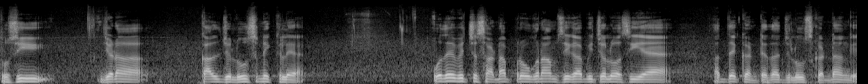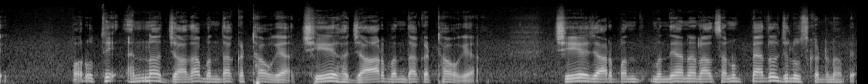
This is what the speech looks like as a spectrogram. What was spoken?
ਤੁਸੀਂ ਜਿਹੜਾ ਕੱਲ ਜਲੂਸ ਨਿਕਲਿਆ, ਉਹਦੇ ਵਿੱਚ ਸਾਡਾ ਪ੍ਰੋਗਰਾਮ ਸੀਗਾ ਵੀ ਚਲੋ ਅਸੀਂ ਇਹ ਅੱਧੇ ਘੰਟੇ ਦਾ ਜਲੂਸ ਕੱਢਾਂਗੇ, ਪਰ ਉੱਥੇ ਇੰਨਾ ਜ਼ਿਆਦਾ ਬੰਦਾ ਇਕੱਠਾ ਹੋ ਗਿਆ 6000 ਬੰਦਾ ਇਕੱਠਾ ਹੋ ਗਿਆ। 6000 ਬੰਦ- ਬੰਦਿਆਂ ਨਾਲ ਸਾਨੂੰ ਪੈਦਲ ਜਲੂਸ ਕੱਢਣਾ ਪਿਆ।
